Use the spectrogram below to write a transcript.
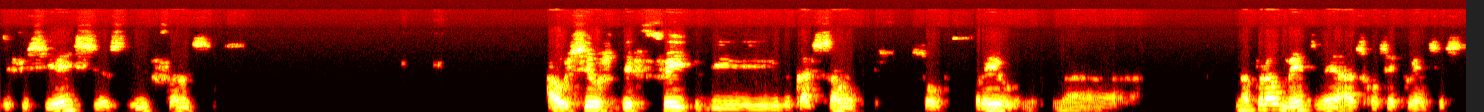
deficiências de infância, aos seus defeitos de educação, sofreu na, naturalmente né, as consequências,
